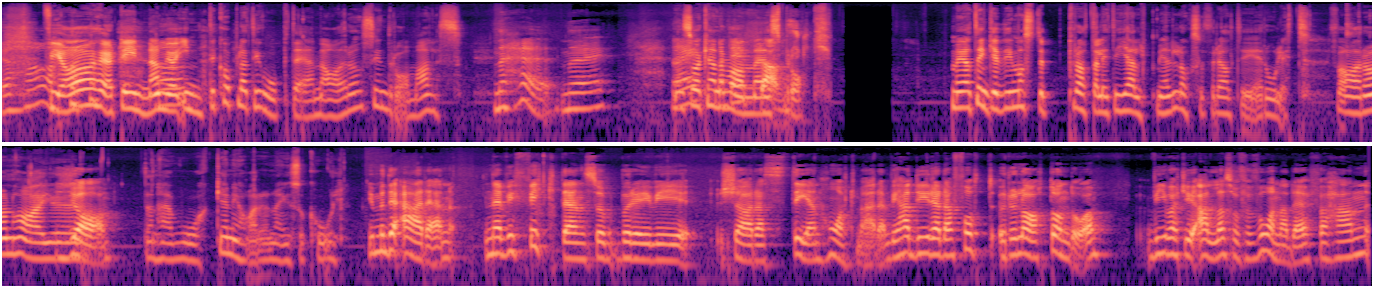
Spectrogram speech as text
För jag har hört det innan, men jag har inte kopplat ihop det med Arons syndrom alls. Nej, nej. Men så kan det vara med fransk. språk. Men jag tänker att vi måste prata lite hjälpmedel också för det är alltid roligt. För Aron har ju ja. den här walken ni har, den är ju så cool. Jo men det är den. När vi fick den så började vi köra stenhårt med den. Vi hade ju redan fått rullatorn då. Vi var ju alla så förvånade för han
